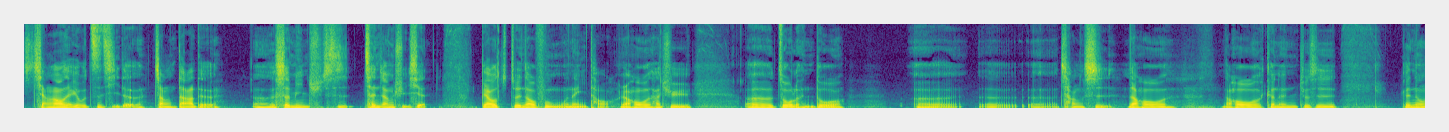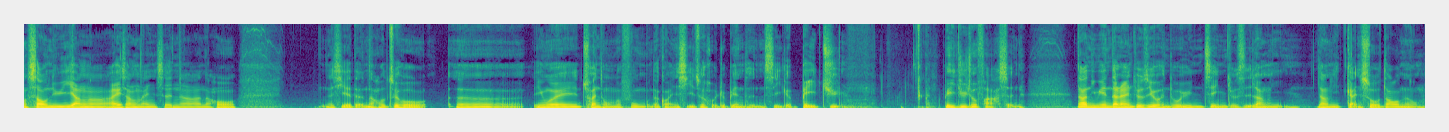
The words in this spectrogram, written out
想要有自己的长大的呃生命曲是成长曲线，不要遵照父母那一套。然后他去呃做了很多呃呃呃尝试，然后然后可能就是跟那种少女一样啊，爱上男生啊，然后那些的，然后最后呃因为传统的父母的关系，最后就变成是一个悲剧，悲剧就发生了。那里面当然就是有很多运镜，就是让你让你感受到那种。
